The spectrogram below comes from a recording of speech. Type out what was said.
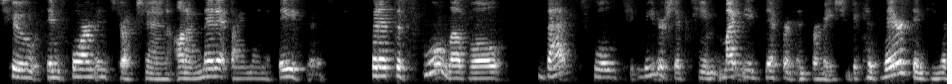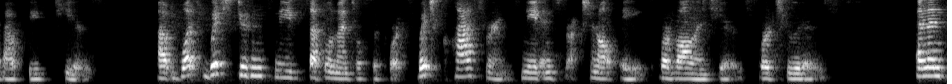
to inform instruction on a minute by minute basis. But at the school level, that school leadership team might need different information because they're thinking about these tiers. Uh, what, which students need supplemental supports? Which classrooms need instructional aides or volunteers or tutors? And then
